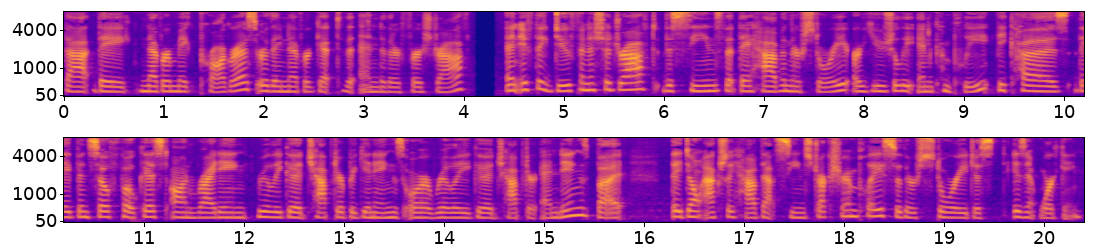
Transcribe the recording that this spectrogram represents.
that they never make progress or they never get to the end of their first draft. And if they do finish a draft, the scenes that they have in their story are usually incomplete because they've been so focused on writing really good chapter beginnings or really good chapter endings, but they don't actually have that scene structure in place, so their story just isn't working.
